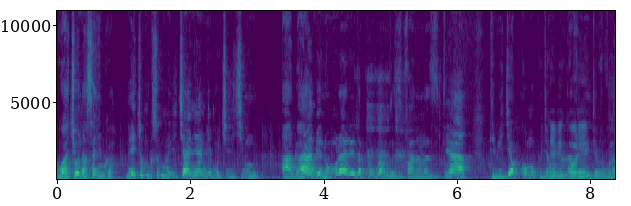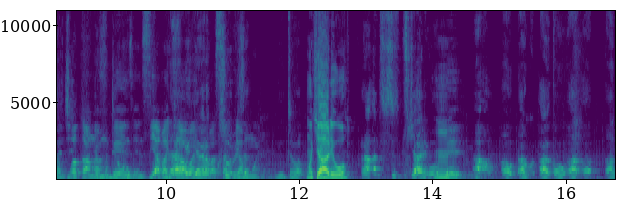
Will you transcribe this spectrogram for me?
lwaki onasanyuka naye ekyomukiso mulungi kyanyambyemu kiri kimu agambye n'omulaleeta programu zezifaanana zitya tibijja kukoma okujja Tebikoleddwa. gavumenti Paka nga mugenze, nsi abakyawa nange nnyo njagala basajja kusuubiza mukyaliwo tukyaliwo Eh. Ah, ah, ah, ah, ah, ah,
